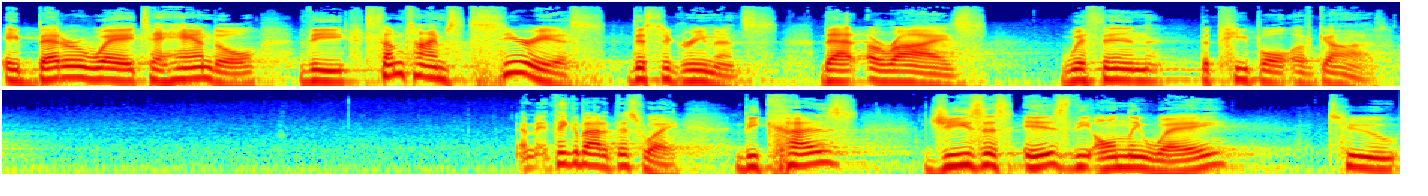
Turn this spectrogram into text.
a better way to handle the sometimes serious disagreements that arise within the people of God. I mean, think about it this way because Jesus is the only way to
